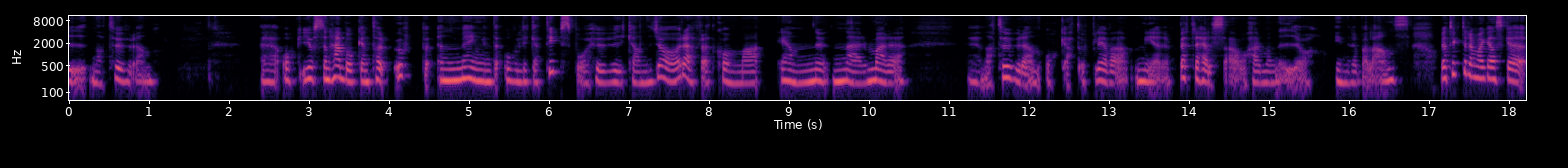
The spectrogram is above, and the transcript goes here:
i naturen. Eh, och just den här boken tar upp en mängd olika tips på hur vi kan göra för att komma ännu närmare eh, naturen och att uppleva mer bättre hälsa och harmoni och inre balans. Och jag tyckte den var ganska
